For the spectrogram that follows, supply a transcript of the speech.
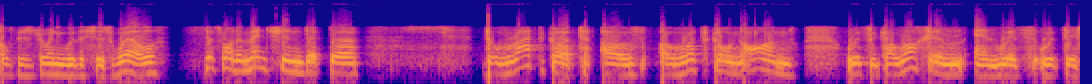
hope is joining with us as well. Just want to mention that uh, the ratgut of of what's going on with the Galachim and with with this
